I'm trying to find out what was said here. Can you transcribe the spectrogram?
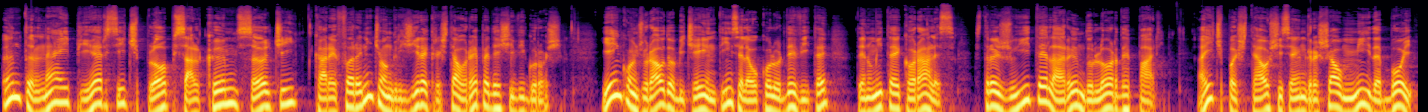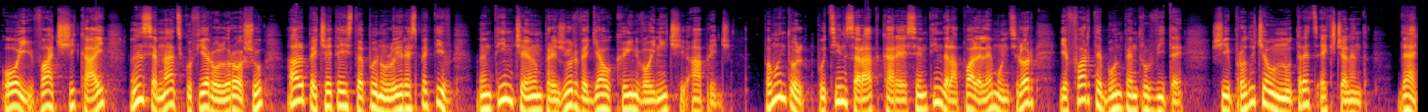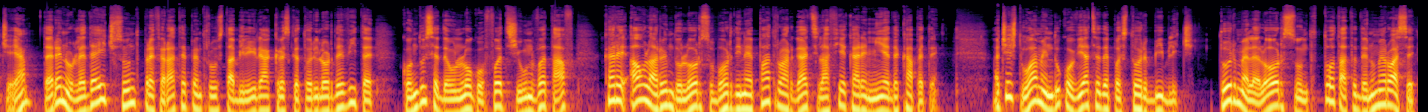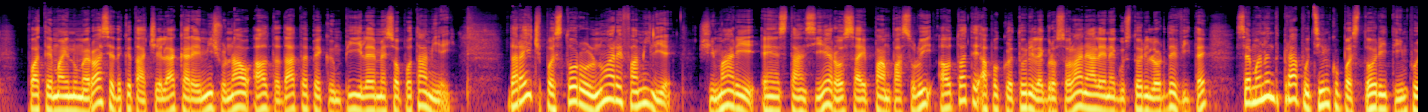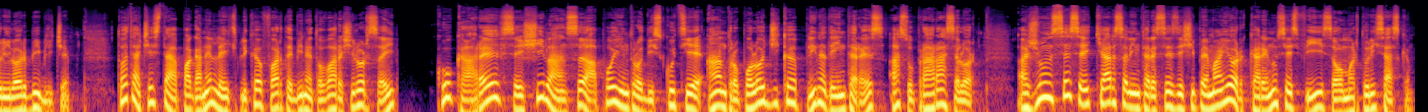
Întâlneai piersici, plopi, salcâmi, sălcii, care fără nicio îngrijire creșteau repede și viguroși. Ei înconjurau de obicei întinsele ocoluri de vite, denumite corales, străjuite la rândul lor de pari. Aici pășteau și se îngrășeau mii de boi, oi, vaci și cai, însemnați cu fierul roșu al pecetei stăpânului respectiv, în timp ce împrejur vegheau câini voinici și aprigi. Pământul, puțin sărat, care se întinde la poalele munților, e foarte bun pentru vite și produce un nutreț excelent. De aceea, terenurile de aici sunt preferate pentru stabilirea crescătorilor de vite, conduse de un logofăt și un vătaf, care au la rândul lor subordine patru argați la fiecare mie de capete. Acești oameni duc o viață de păstori biblici. Turmele lor sunt tot atât de numeroase, poate mai numeroase decât acelea care mișunau altădată pe câmpiile Mesopotamiei. Dar aici păstorul nu are familie și marii enstansieros ai Pampasului au toate apucăturile grosolane ale negustorilor de vite, semănând prea puțin cu păstorii timpurilor biblice. Toate acestea Paganel le explică foarte bine tovarășilor săi, cu care se și lansă apoi într-o discuție antropologică plină de interes asupra raselor. Ajunsese chiar să-l intereseze și pe Maior, care nu se sfii să o mărturisească.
